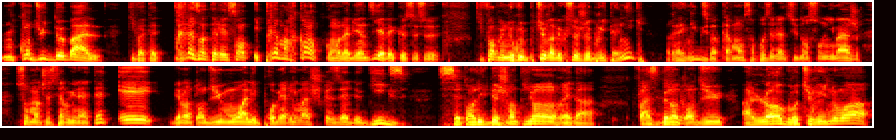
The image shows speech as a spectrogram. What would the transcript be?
une conduite de balle qui va être très intéressante et très marquante, comme on l'a bien dit, avec ce, ce, qui forme une rupture avec ce jeu britannique, Ryan Giggs va clairement s'imposer là-dessus dans son image sur Manchester United. Et, bien entendu, moi, les premières images que j'ai de Giggs, c'est en Ligue des Champions, Reda. Face, bien entendu, à l'ogre turinois.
